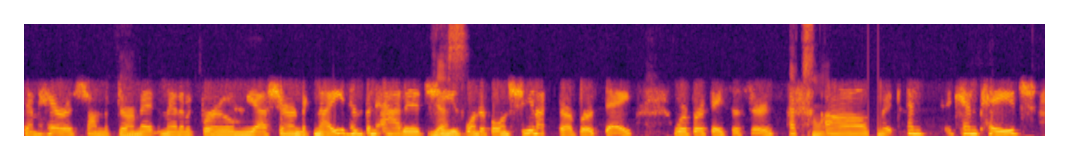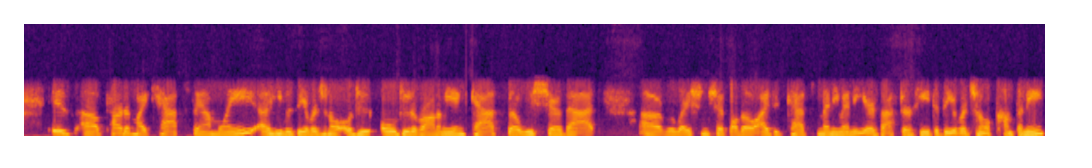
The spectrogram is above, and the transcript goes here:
Sam Harris, Sean McDermott, Amanda McBroom, yeah, Sharon McNight has been added. Yes. She's wonderful, and she and I share a birthday. We're birthday sisters. Excellent. Um, Ken, Ken Page is uh, part of my Cats family. Uh, he was the original Old, Deut- Old Deuteronomy in Cats, so we share that uh, relationship. Although I did Cats many, many years after he did the original company.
